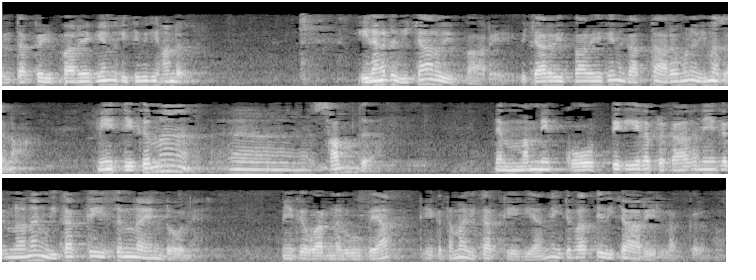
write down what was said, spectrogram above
විතක්ක විපාරය කියන්නේ හිතවිලි හඬ. ඊළඟට විචාර විපාරය. විචාර විපාරය කියන්නේ ගත්ත අරමුණ විමසනවා. මේ දෙකම ශබ්ද. දැන් මම මේ කෝපය කියලා ප්‍රකාශනය කරනවා නම් විතක්කේ ඉස්සෙල්ලා එන්න ඕනේ. මේක වර්ණ රූපයක්. ඒක තමයි විතක්කේ කියන්නේ. ඊට පස්සේ විචාරය ඉලක්ක කරනවා.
